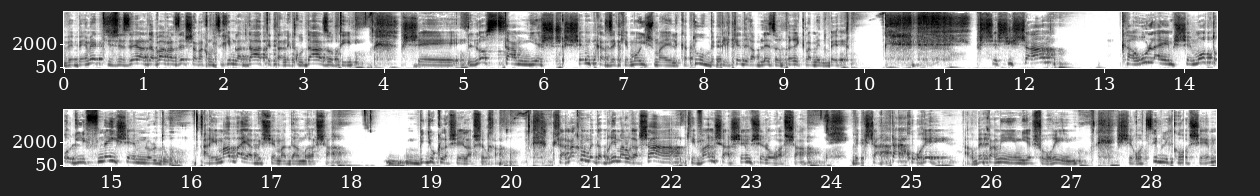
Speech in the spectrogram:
ובאמת, שזה הדבר הזה שאנחנו צריכים לדעת את הנקודה הזאתי, שלא סתם יש שם כזה כמו ישמעאל, כתוב בפרקי דרב לזר, פרק ל"ב, ששישה קראו להם שמות עוד לפני שהם נולדו. הרי מה הבעיה בשם אדם רשע? בדיוק לשאלה שלך. כשאנחנו מדברים על רשע, כיוון שהשם שלו רשע, וכשאתה קורא, הרבה פעמים יש הורים שרוצים לקרוא שם,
